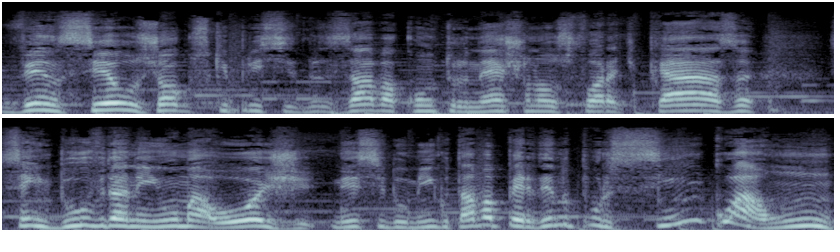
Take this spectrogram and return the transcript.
venceu os jogos que precisava contra o Nationals fora de casa, sem dúvida nenhuma hoje, nesse domingo, tava perdendo por 5 a 1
